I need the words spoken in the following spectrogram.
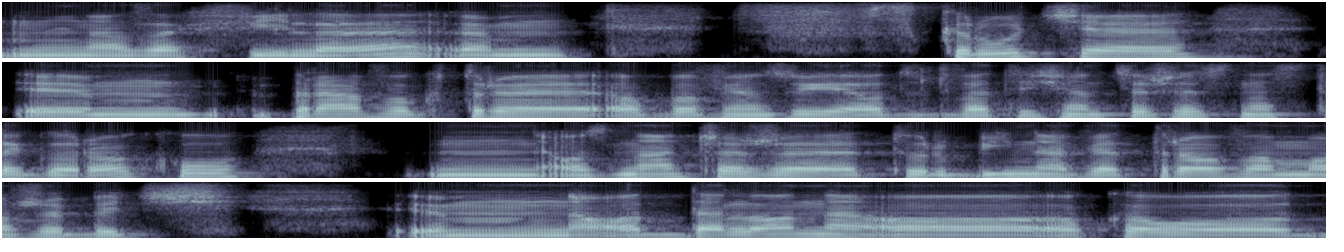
na za chwilę. W skrócie prawo, które obowiązuje od 2016 roku mm, oznacza, że turbina wiatrowa może być no, oddalona o około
